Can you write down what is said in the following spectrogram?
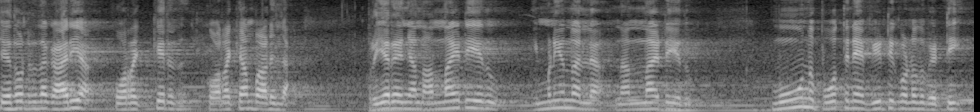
ചെയ്തുകൊണ്ടിരുന്ന കാര്യമാണ് കുറയ്ക്കരുത്. കുറയ്ക്കാൻ പാടില്ല. പ്രിയരെ ഞാൻ നന്നായിട്ട് ചെയ്തു. ഇമ്മണിയൊന്നുമല്ല നന്നായിട്ട് ചെയ്തു. മൂന്ന് പോത്തിനെ വീട്ടിൽ കൊണ്ടുവന്ന് വെട്ടി.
